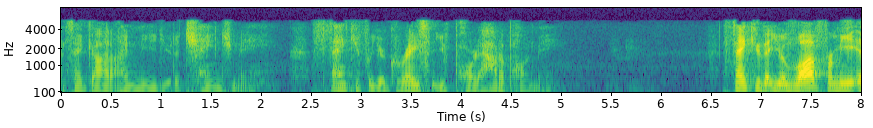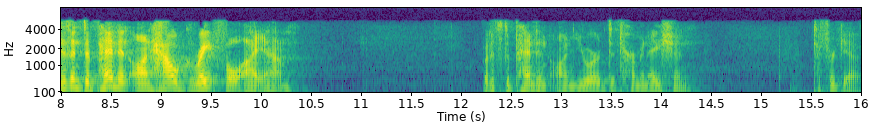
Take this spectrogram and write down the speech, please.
and say, God, I need you to change me. Thank you for your grace that you've poured out upon me. Thank you that your love for me isn't dependent on how grateful I am, but it's dependent on your determination to forgive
